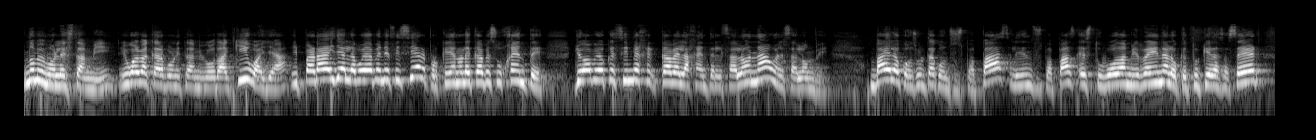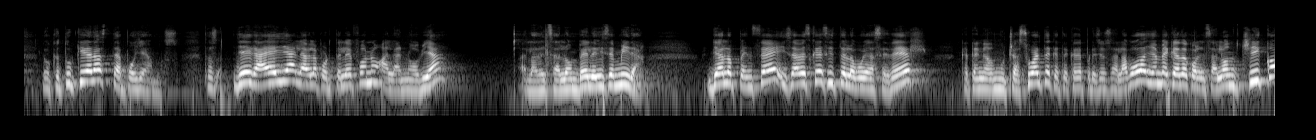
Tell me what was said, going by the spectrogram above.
no me molesta a mí, igual va a quedar bonita mi boda aquí o allá, y para ella le voy a beneficiar porque ya no le cabe su gente. Yo veo que sí me cabe la gente en el salón A o en el salón B. Va y lo consulta con sus papás, le dicen a sus papás, es tu boda, mi reina, lo que tú quieras hacer, lo que tú quieras, te apoyamos. Entonces llega ella, le habla por teléfono a la novia, a la del salón B, le dice, mira, ya lo pensé y sabes qué, sí te lo voy a ceder, que tengas mucha suerte, que te quede preciosa la boda, yo me quedo con el salón chico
